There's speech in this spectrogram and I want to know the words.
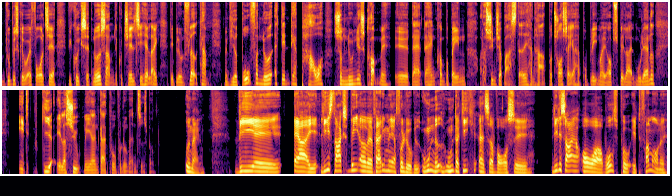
som du beskriver i forhold til, at vi kunne ikke sætte noget sammen, det kunne Chelsea heller ikke, det blev en flad kamp, men vi havde brug for noget af den der power, som Nunez kom med, øh, da, da han kom på banen. Og der synes jeg bare stadig, han har, på trods af at have problemer i opspil og alt muligt andet, et gear eller syv mere end gang på på nuværende tidspunkt. Udmærket. Vi øh, er øh, lige straks ved at være færdige med at få lukket ugen ned. Ugen, der gik, altså vores øh, lille sejr over Wolves på et fremragende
